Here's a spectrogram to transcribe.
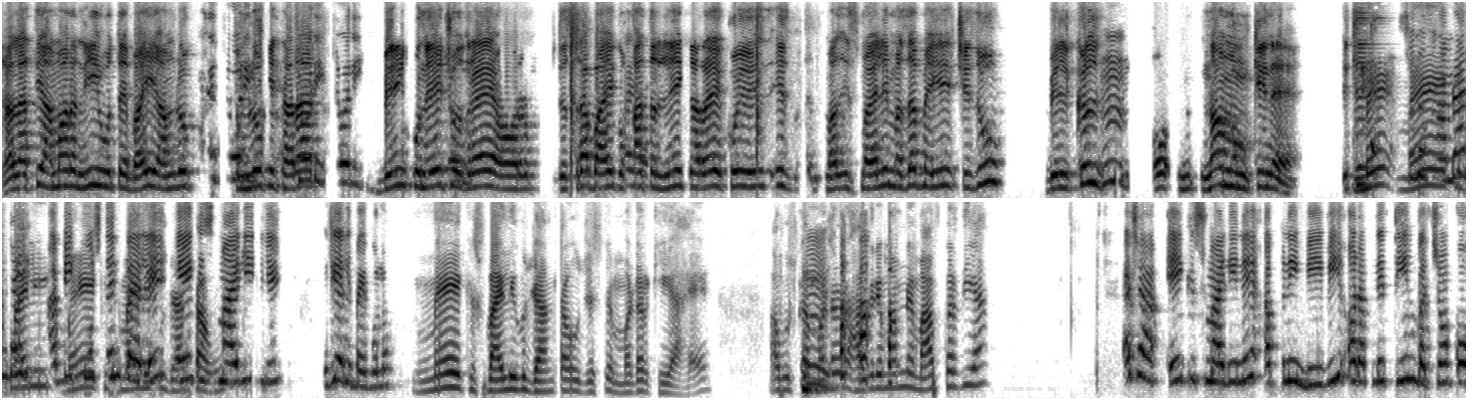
غلطی ہمارا نہیں ہوتے بھائی ہم لوگ اچھا تم لوگ کی طرح بینک کو نہیں چھوڑ رہے اور دوسرا بھائی کو ہائے قتل نہیں کر رہے کوئی اس اسماعیلی مذہب میں یہ چیزوں بالکل ناممکن ہے۔ ایک کامران بھائی اسماعیلی ابھی میں کچھ ایک دن پہلے اسماعیلی کو ایک جانتا ہوں۔ اسماعیلی نے جی علی بھائی بولو۔ میں ایک اسماعیلی کو جانتا ہوں جس نے مرڈر کیا ہے۔ اب اس کا مرڈر حاضر امام نے معاف کر دیا۔ اچھا ایک اسماعیلی نے اپنی بیوی اور اپنے تین بچوں کو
